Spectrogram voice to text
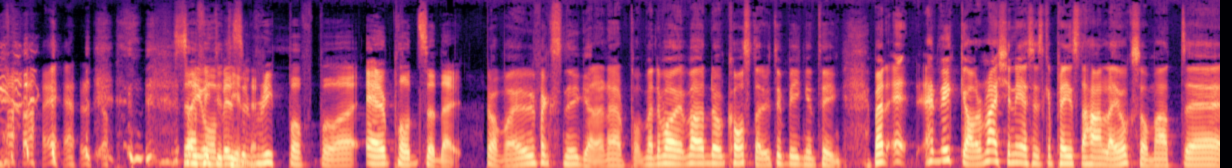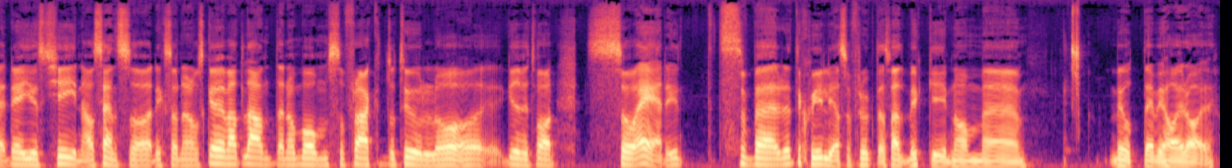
Till rip-off på AirPodsen där. De var ju faktiskt snyggare än AirPod. Men det var, var, de kostade ju typ ingenting. Men eh, mycket av de här kinesiska priserna handlar ju också om att eh, det är just Kina. Och sen så liksom när de ska över Atlanten och moms och frakt och tull och, och gud vet vad. Så är det ju inte- så bör det inte skilja så fruktansvärt mycket inom eh, mot det vi har idag.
